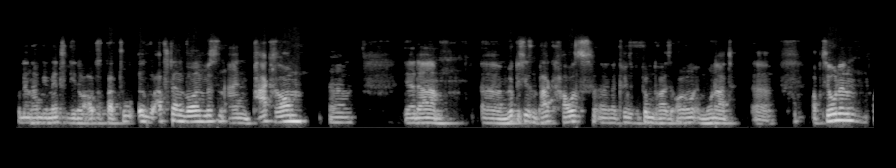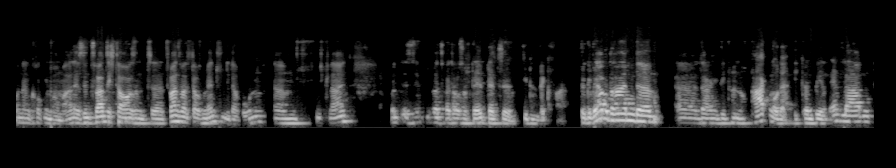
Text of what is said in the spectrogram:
Und dann haben die Menschen, die noch Autos partout irgendwo abstellen wollen, müssen einen Parkraum, äh, der da äh, möglich ist, ein Parkhaus, äh, da kriegen sie für 35 Euro im Monat äh, Optionen und dann gucken wir mal. Es sind 20.000, äh, 22.000 Menschen, die da wohnen, ähm, nicht klein. Und es sind über 2.000 Stellplätze, die dann wegfallen. Für Gewerbetreibende, äh, die können noch parken oder die können B- und entladen.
